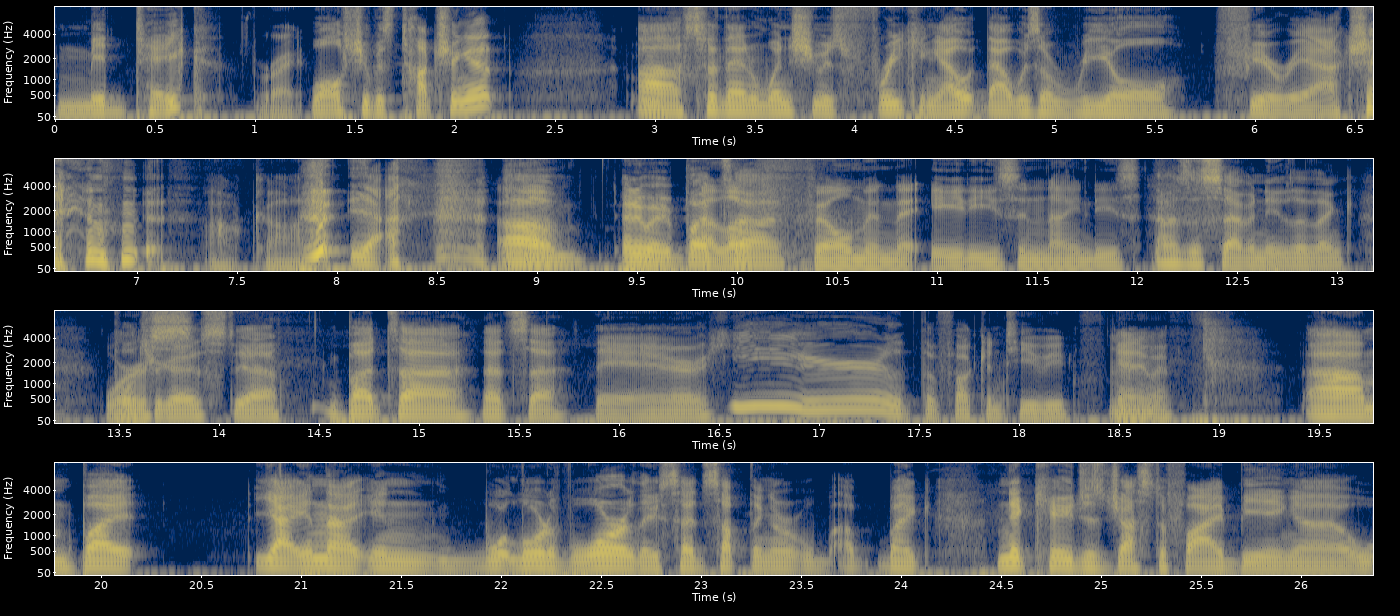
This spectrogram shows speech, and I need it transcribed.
mid take right. while she was touching it. Uh, so then when she was freaking out, that was a real fear reaction. Oh God. yeah. I love- Um, anyway, but I love uh, film in the 80s and 90s. that was the 70s, I think. Worse. Poltergeist, yeah. But uh, that's uh, they're here, the fucking TV. Mm-hmm. Anyway, um, but yeah, in that in Wa- Lord of War, they said something or uh, like Nick Cage is justified being a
